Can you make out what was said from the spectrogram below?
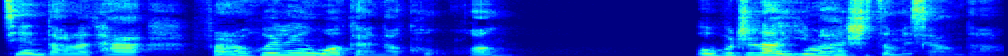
见到了他反而会令我感到恐慌。我不知道姨妈是怎么想的，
